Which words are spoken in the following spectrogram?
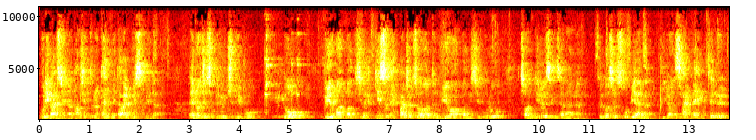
우리가 할 수 있는 방식들은 다 이미 다 알고 있습니다. 에너지 소비를 줄이고 또 위험한 방식으로 핵기술, 핵발전소와 같은 위험한 방식으로 전기를 생산하는 그것을 소비하는 이런 삶의 행태를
